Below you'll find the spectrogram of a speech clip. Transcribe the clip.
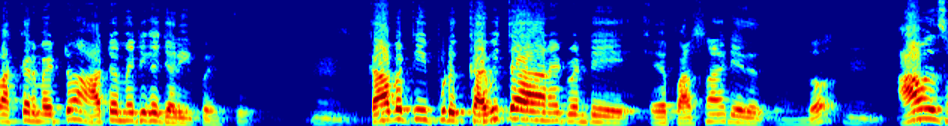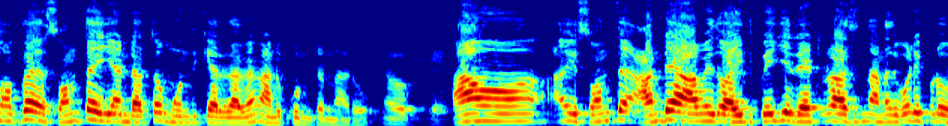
పక్కన పెట్టడం ఆటోమేటిక్గా జరిగిపోతుంది ఉమ్. కాబట్టి ఇప్పుడు కవిత అనేటువంటి పర్సనాలిటీ ఏదైతే ఉందో ఉమ్. ఆమె సొంత సొంత ఎజెండాతో ముందుకెళ్ళాలని అనుకుంటున్నారు ఓకే ఆ సొంత అంటే ఆమె ఐదు పేజీ లెటర్ రాసింది అన్నది కూడా ఇప్పుడు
